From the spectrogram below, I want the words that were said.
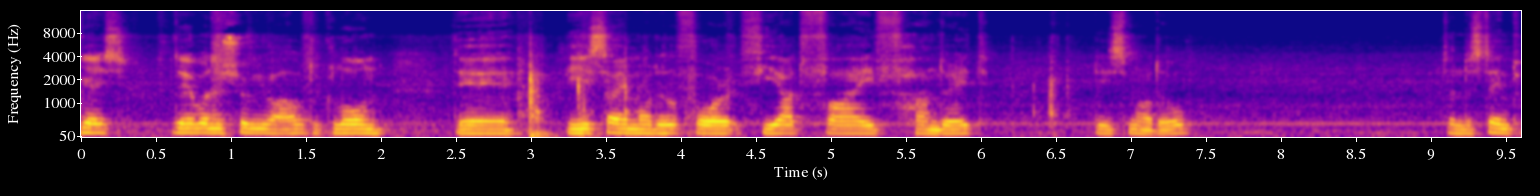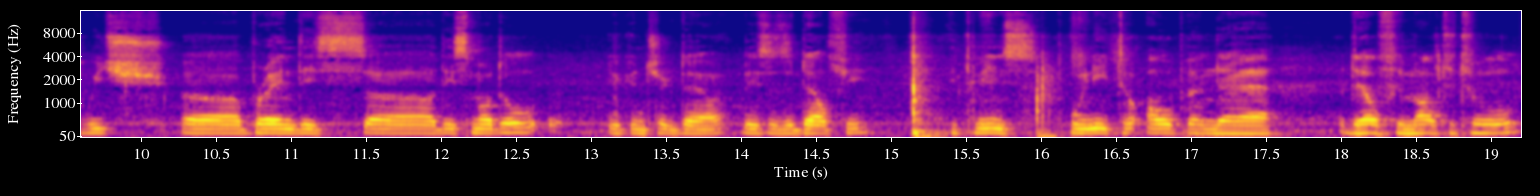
guys today I want to show you how to clone the BSI model for Fiat 500 this model. To understand which uh, brand is uh, this model you can check there this is a Delphi. It means we need to open the Delphi multi-tool.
